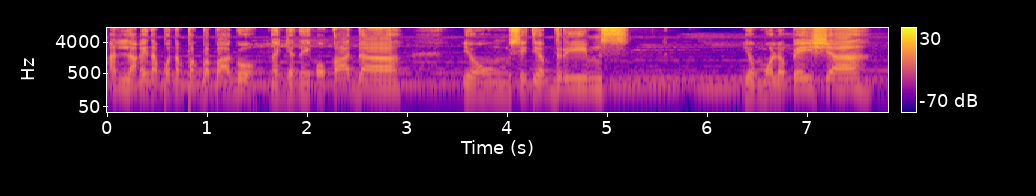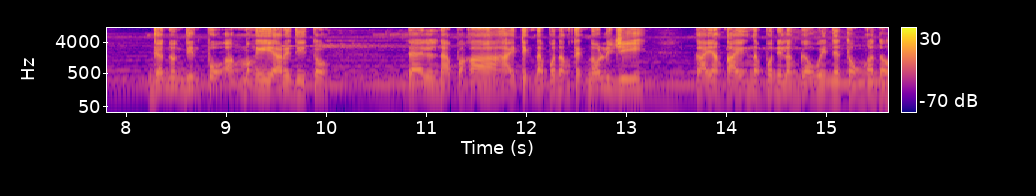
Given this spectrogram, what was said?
ang laki na po ng pagbabago. Nandiyan na yung Okada, yung City of Dreams, yung Mall of. Ganon din po ang mangyayari dito. Dahil napaka high-tech na po ng technology, kayang-kayang na po nilang gawin itong ano,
